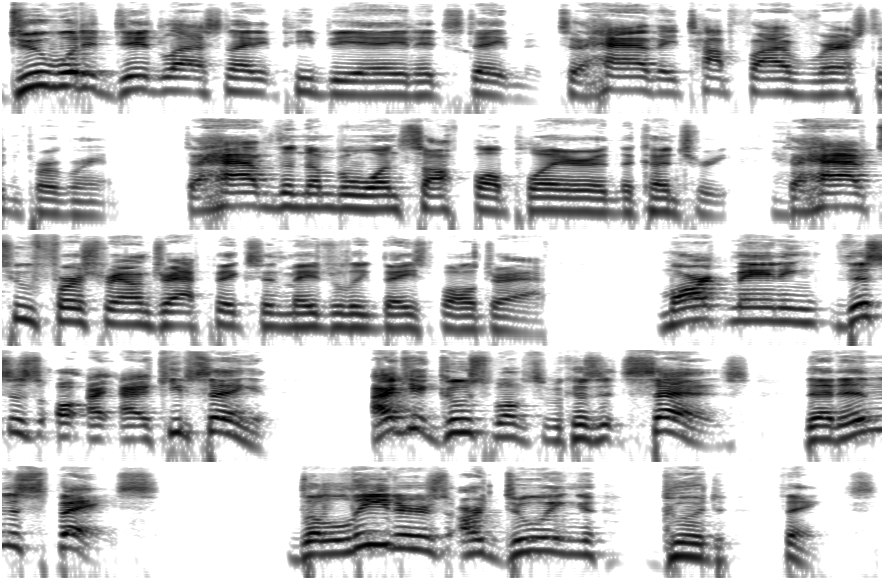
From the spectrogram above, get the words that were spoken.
do what it did last night at PBA in its statement, to have a top five wrestling program, to have the number one softball player in the country, yeah. to have two first round draft picks in Major League Baseball draft. Mark Manning, this is, I, I keep saying it. I get goosebumps because it says that in the space, the leaders are doing good things.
